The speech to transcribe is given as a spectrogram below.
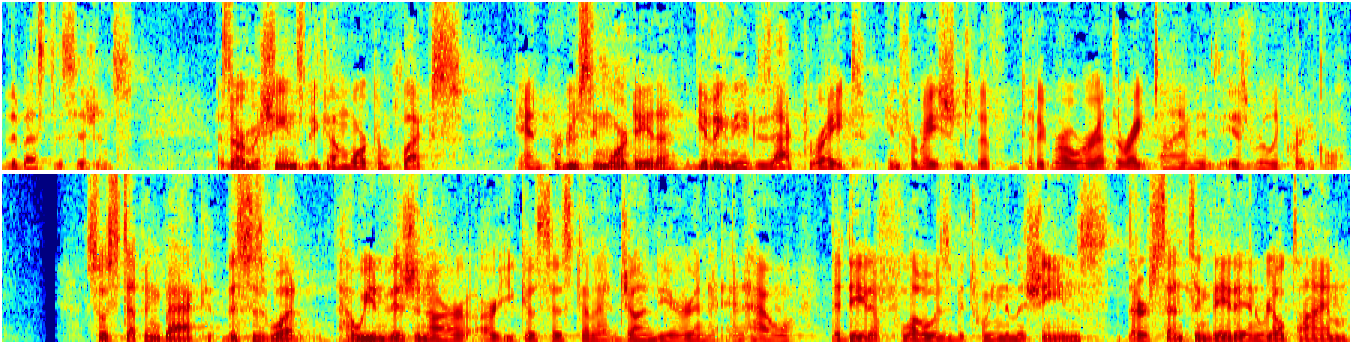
the best decisions. As our machines become more complex and producing more data, giving the exact right information to the, to the grower at the right time is, is really critical. So stepping back, this is what how we envision our, our ecosystem at John Deere and, and how the data flows between the machines that are sensing data in real time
